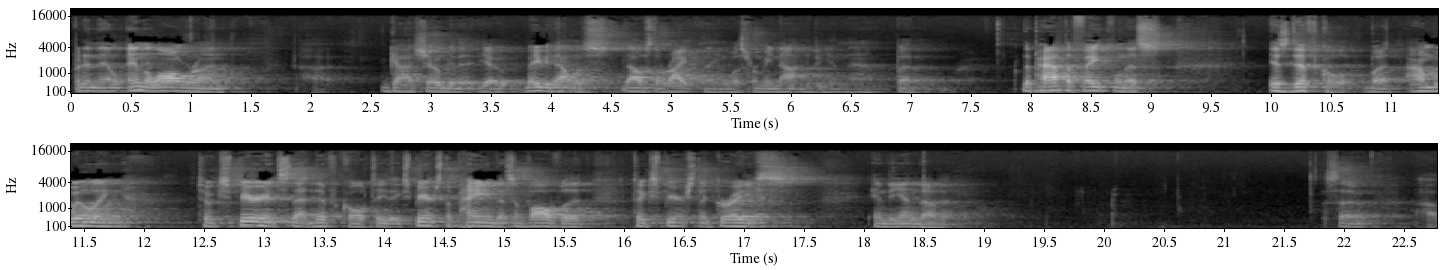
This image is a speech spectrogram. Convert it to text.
but in the in the long run, uh, God showed me that you know maybe that was that was the right thing was for me not to be in that. But the path of faithfulness is difficult, but I'm willing to experience that difficulty, to experience the pain that's involved with it, to experience the grace in the end of it. So, uh,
